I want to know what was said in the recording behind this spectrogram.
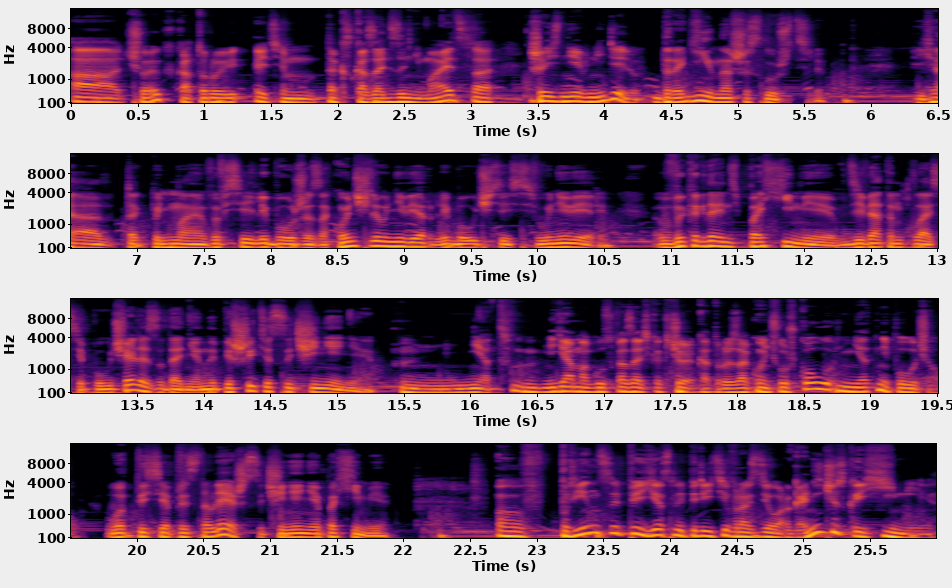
а человека, который этим, так сказать, занимается 6 дней в неделю. Дорогие наши слушатели, я так понимаю, вы все либо уже закончили универ, либо учитесь в универе. Вы когда-нибудь по химии в девятом классе получали задание «Напишите сочинение»? Нет. Я могу сказать, как человек, который закончил школу, нет, не получал. Вот ты себе представляешь сочинение по химии? Э, в принципе, если перейти в раздел органической химии,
